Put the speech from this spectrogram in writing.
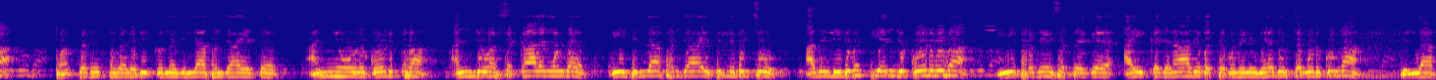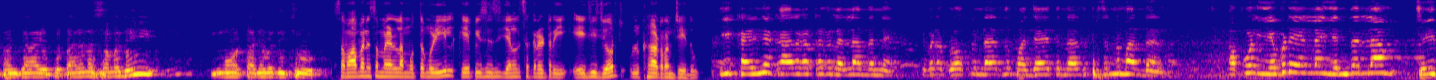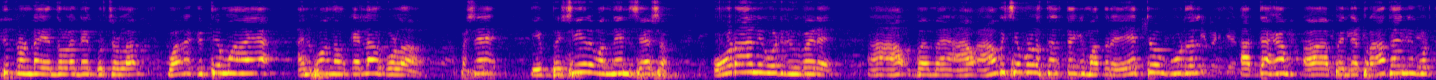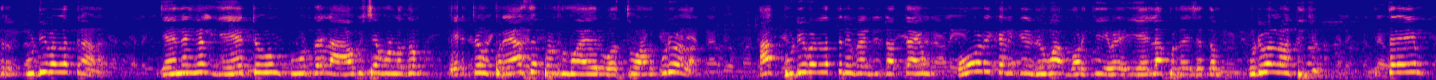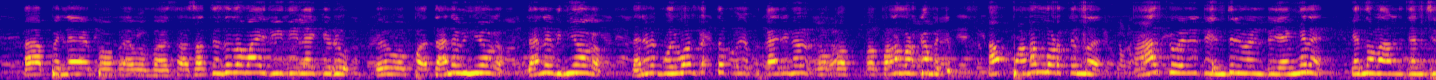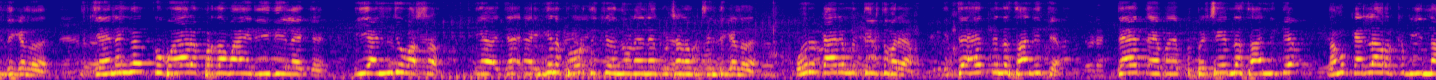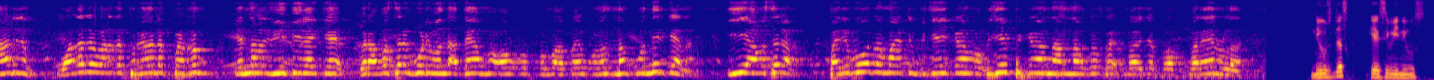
പദ്ധതി തുക ലഭിക്കുന്ന ജില്ലാ പഞ്ചായത്ത് അഞ്ഞൂറ് കോടി രൂപ അഞ്ചു വർഷക്കാലം കൊണ്ട് ഈ ജില്ലാ പഞ്ചായത്തിൽ ലഭിച്ചു. അതിൽ ഇരുപത്തിയഞ്ച് കോടി രൂപ ഈ പ്രദേശത്തേക്ക് ഐക്യ ജനാധിപത്യ മുന്നണി നേതൃത്വം കൊടുക്കുന്ന ജില്ലാ പഞ്ചായത്ത് ഭരണസമിതി ഇങ്ങോട്ട് അനുവദിച്ചു. സമാപന സമ്മേളനം മുത്തങ്കുഴിയിൽ K P C C general secretary A G George ഉദ്ഘാടനം ചെയ്തു. ഈ കഴിഞ്ഞ കാലഘട്ടങ്ങളിലെല്ലാം തന്നെ ഇവിടെ ബ്ലോക്ക് ഉണ്ടായിരുന്നു പഞ്ചായത്ത് ഉണ്ടായിരുന്നു പ്രസിഡന്റുമാരുണ്ടായിരുന്നു. അപ്പോൾ എവിടെയെല്ലാം എന്തെല്ലാം ചെയ്തിട്ടുണ്ട് എന്നുള്ളതിനെ കുറിച്ചുള്ള വളരെ കൃത്യമായ അനുഭവം നമുക്ക് എല്ലാവർക്കും ഉള്ളതാണ്. പക്ഷേ ഈ ബഷീർ വന്നതിന് ശേഷം കോടാനുകോടി രൂപയുടെ ആവശ്യമുള്ള സ്ഥലത്തേക്ക് മാത്രമേ ഏറ്റവും കൂടുതൽ അദ്ദേഹം പിന്നെ പ്രാധാന്യം കൊടുത്തത് കുടിവെള്ളത്തിനാണ്. ജനങ്ങൾ ഏറ്റവും കൂടുതൽ ആവശ്യമുള്ളതും ഏറ്റവും പ്രയാസപ്പെടുന്നതുമായ ഒരു വസ്തുവാണ് കുടിവെള്ളം. ആ കുടിവെള്ളത്തിന് വേണ്ടിയിട്ട് അദ്ദേഹം കോടിക്കണക്കിന് രൂപ മുടക്കി എല്ലാ പ്രദേശത്തും കുടിവെള്ളം എത്തിച്ചു. ഇത്രയും പിന്നെ സത്യസന്ധമായ രീതിയിലേക്കൊരു ധനവിനിയോഗം ധനവിനിയോഗം ധന ഒരുപാട് കാര്യങ്ങൾ പണം മുടക്കാൻ പറ്റും. ആ പണം മുടക്കുന്നത് ആർക്ക് വേണ്ടിയിട്ട് എന്തിനു വേണ്ടിയിട്ട് എങ്ങനെ എന്നുള്ളതാണ് ജനം ചിന്തിക്കുന്നത്. ജനങ്ങൾക്ക് ഉപകാരപ്രദമായ രീതിയിലേക്ക് ഈ അഞ്ചു വർഷം എങ്ങനെ പ്രവർത്തിച്ചു എന്നുള്ളതിനെ കുറിച്ചാണ് നമ്മൾ ചിന്തിക്കേണ്ടത്. ഒരു കാര്യം തീർത്തു പറയാം. ഇദ്ദേഹത്തിന്റെ സാന്നിധ്യം ഇദ്ദേഹത്തെ ബഷീറിന്റെ സാന്നിധ്യം നമുക്കെല്ലാവർക്കും ഈ നാടിനും വളരെ വളരെ പ്രയോജനപ്പെടണം എന്നുള്ള രീതിയിലേക്ക് ഒരു അവസരം കൂടി വന്ന് അദ്ദേഹം നമുക്ക് വന്നിരിക്കുകയാണ്. ഈ അവസരം പരിപൂർണമായിട്ടും വിജയിക്കണം വിജയിപ്പിക്കണമെന്നാണ് നമുക്ക് പ- പ- പറയാനുള്ളത്. News desk K C V news.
